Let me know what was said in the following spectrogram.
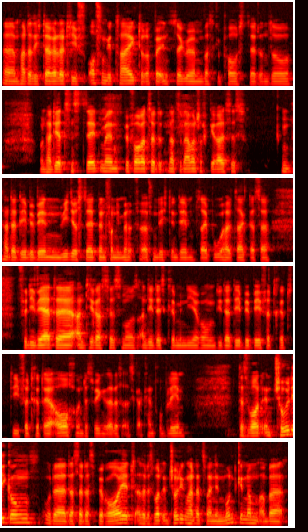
ähm, hat er sich da relativ offen gezeigt, hat auch bei Instagram was gepostet und so. Und hat jetzt ein Statement, bevor er zur Nationalmannschaft gereist ist, hat der DBB ein Videostatement von ihm veröffentlicht, in dem Saibu halt sagt, dass er für die Werte Antirassismus, Antidiskriminierung, die der DBB vertritt, die vertritt er auch und deswegen sei das alles gar kein Problem. Das Wort Entschuldigung oder dass er das bereut, also das Wort Entschuldigung hat er zwar in den Mund genommen, aber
